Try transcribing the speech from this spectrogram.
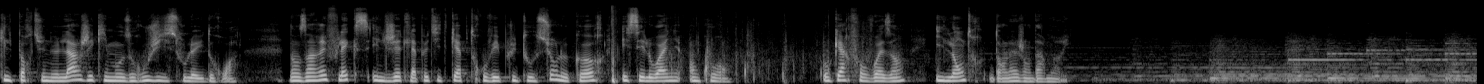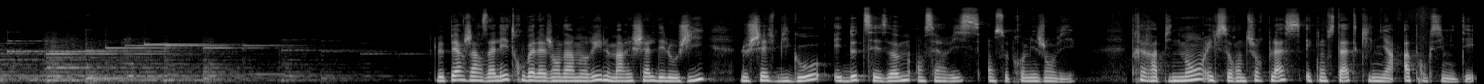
qu'il porte une large échymose rougie sous l'œil droit. Dans un réflexe, il jette la petite cape trouvée plus tôt sur le corps et s'éloigne en courant. Au carrefour voisin, il entre dans la gendarmerie. Le père Jarzalé trouve à la gendarmerie le maréchal des logis, le chef Bigot et deux de ses hommes en service en ce 1er janvier. Très rapidement, ils se rendent sur place et constatent qu'il n'y a à proximité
